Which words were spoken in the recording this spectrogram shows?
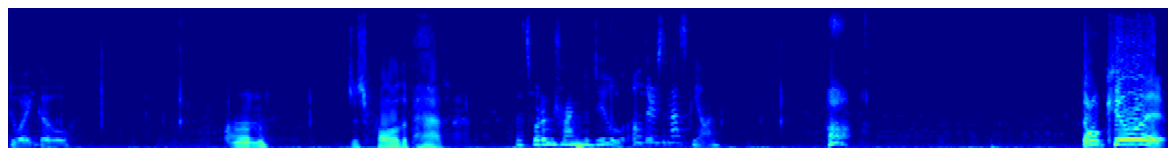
do I go? Um, just follow the path. That's what I'm trying to do. Oh, there's an Espeon. Don't kill it.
